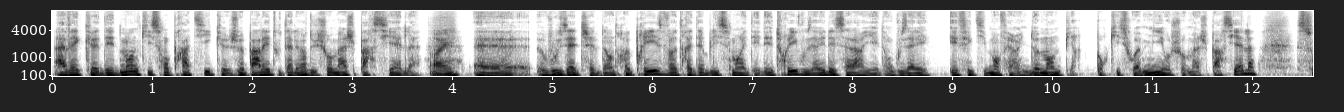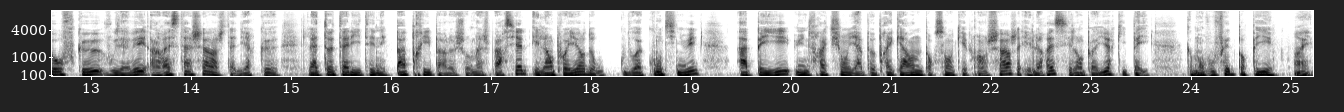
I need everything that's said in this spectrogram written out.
avec des demandes qui sont pratiques. Je parlais tout à l'heure du chômage partiel. Oui. Euh, vous êtes chef d'entreprise, votre établissement a été détruit, vous avez des salariés. Donc, vous allez effectivement faire une demande pour qu'ils soient mis au chômage partiel, sauf que vous avez un reste à charge, c'est-à-dire que la totalité n'est pas prise par le chômage partiel et l'employeur doit continuer à payer une fraction. Il y a à peu près 40% qui est pris en charge et le reste, c'est l'employeur qui paye. Comment vous faites pour payer? Oui.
